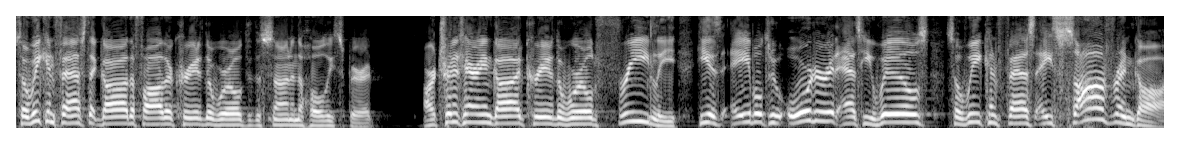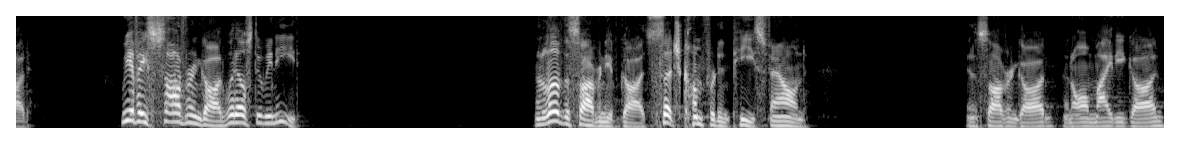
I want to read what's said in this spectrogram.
So we confess that God the Father created the world through the Son and the Holy Spirit. Our Trinitarian God created the world freely. He is able to order it as He wills, so we confess a sovereign God. We have a sovereign God. What else do we need? And I love the sovereignty of God. Such comfort and peace found in a sovereign God, an almighty God,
